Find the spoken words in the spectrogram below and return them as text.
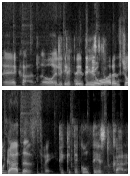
É, cara. Não, ele que tem ter 13 mil contexto. horas jogadas, velho. Tem que ter contexto, cara.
